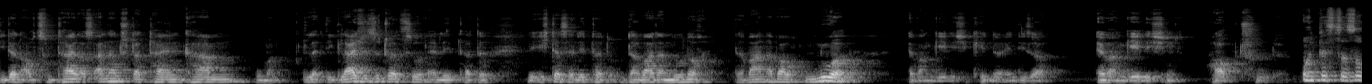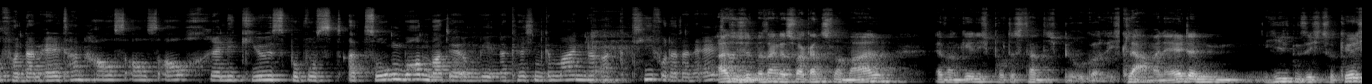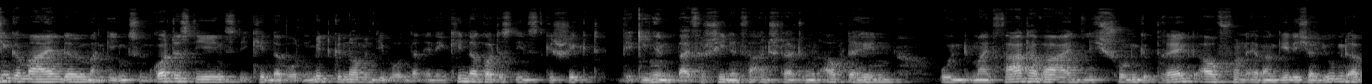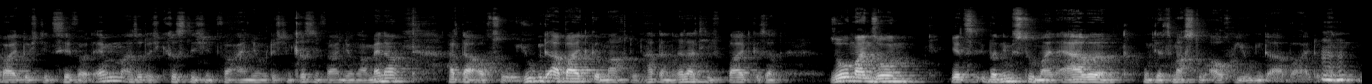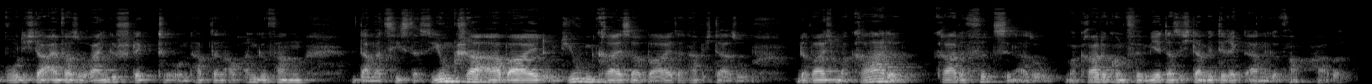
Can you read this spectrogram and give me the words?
die dann auch zum Teil aus anderen Stadtteilen kamen, wo man die gleiche Situation erlebt hatte, wie ich das erlebt hatte. Und da war dann nur noch, da waren aber auch nur evangelische Kinder in dieser evangelischen Hauptschule. Und bist du so von deinem Elternhaus aus auch religiös bewusst erzogen worden? Wart ihr irgendwie in der Kirchengemeinde aktiv oder deine Eltern? Also ich würde mal sagen, das war ganz normal, evangelisch-protestantisch-bürgerlich. Klar, meine Eltern hielten sich zur Kirchengemeinde, man ging zum Gottesdienst, die Kinder wurden mitgenommen, die wurden dann in den Kindergottesdienst geschickt. Wir gingen bei verschiedenen Veranstaltungen auch dahin Und mein Vater war eigentlich schon geprägt auch von evangelischer Jugendarbeit durch den CVM, also durch christlichen Verein, durch den christlichen Verein junger Männer, hat da auch so Jugendarbeit gemacht und hat dann relativ bald gesagt, so mein Sohn, jetzt übernimmst du mein Erbe und jetzt machst du auch Jugendarbeit. Und dann mhm. wurde ich da einfach so reingesteckt und habe dann auch angefangen, damals hieß das Jungscher Arbeit und Jugendkreisarbeit, dann habe ich da so, und da war ich mal gerade, gerade 14, also gerade konfirmiert, dass ich damit direkt angefangen habe.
